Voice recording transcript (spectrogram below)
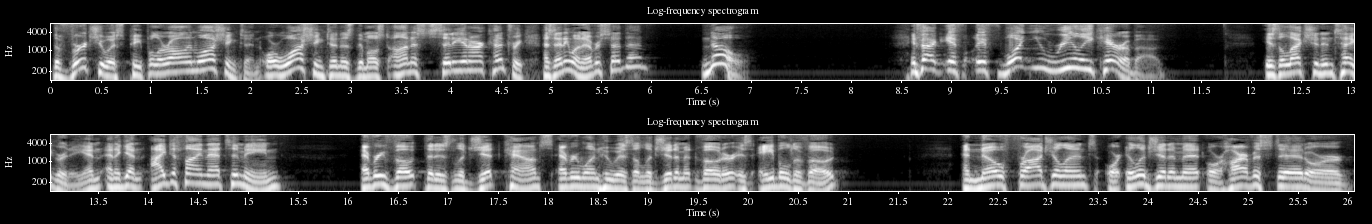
the virtuous people are all in Washington or Washington is the most honest city in our country? Has anyone ever said that? No. In fact, if, if what you really care about is election integrity, and, and again, I define that to mean every vote that is legit counts, everyone who is a legitimate voter is able to vote, and no fraudulent or illegitimate or harvested or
